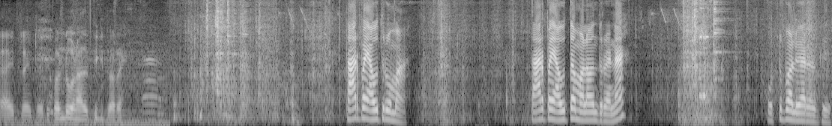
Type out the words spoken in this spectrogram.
ரைட் ரைட் ரைட் கொண்டு போன அதை தூக்கிட்டு வரேன் தார்பாய் அவுத்துருவோமா? தார்பாய் அவுத்தா மழை வந்துடும் என்ன? ஒட்டுப்பால் வேறு இருக்குது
